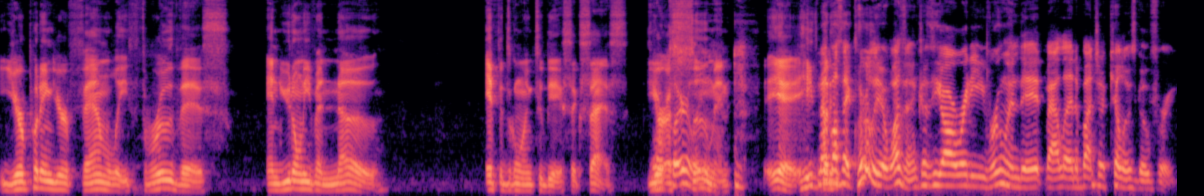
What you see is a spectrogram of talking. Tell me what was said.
you're putting your family through this and you don't even know if it's going to be a success. You're well, assuming yeah he's not about to say clearly it wasn't because he already ruined it by letting a bunch of killers go free.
